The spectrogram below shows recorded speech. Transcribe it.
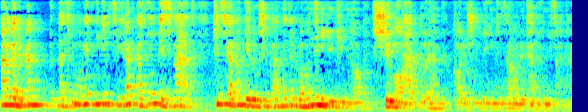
بنابراین من نتیجه می‌خوام اینه که فعلا از این قسمت کسی الان گلو شکایت نداره و ما نمیگیم که اینا شباهت دارن کارشون به این که زبان طبیعی می‌فهمن.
